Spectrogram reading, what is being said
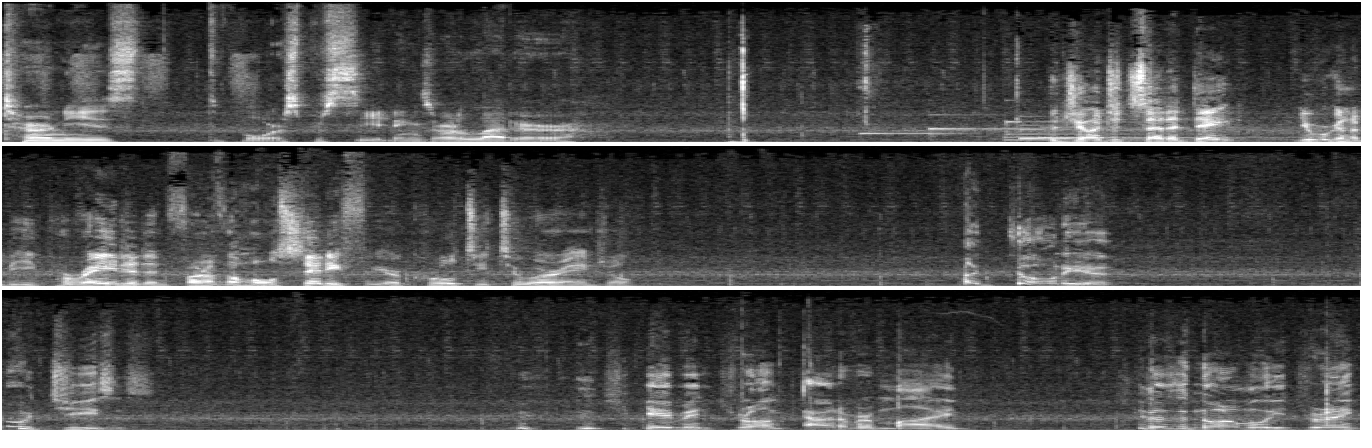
Attorney's divorce proceedings or letter. The judge had set a date. You were going to be paraded in front of the whole city for your cruelty to her, Angel. Antonia. Oh, Jesus. She came in drunk, out of her mind. She doesn't normally drink.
